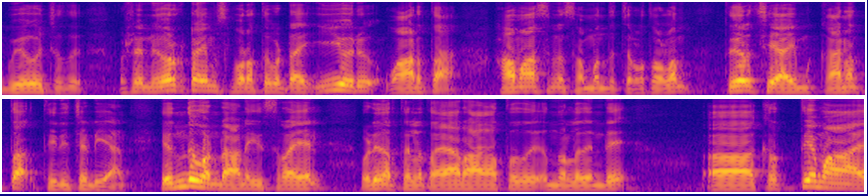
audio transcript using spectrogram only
ഉപയോഗിച്ചത്. പക്ഷേ ന്യൂയോർക്ക് ടൈംസ് പുറത്തുവിട്ട ഈ ഒരു വാർത്ത ഹമാസിനെ സംബന്ധിച്ചിടത്തോളം തീർച്ചയായും കനത്ത തിരിച്ചടിയാണ്. എന്തുകൊണ്ടാണ് ഇസ്രായേൽ വെടിനിർത്തലിന് തയ്യാറാകാത്തത് എന്നുള്ളതിന്റെ കൃത്യമായ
